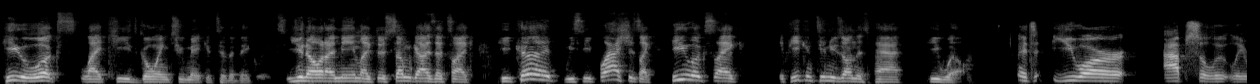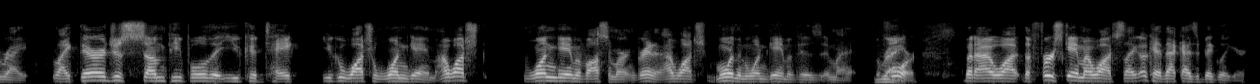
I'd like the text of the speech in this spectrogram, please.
he looks like he's going to make it to the big leagues. You know what I mean? Like there's some guys that's like he could. We see flashes. Like he looks like if he continues on this path, he will. It's you are absolutely right. Like there are just some people that you could take. You could watch one game. I watched one game of Austin Martin. Granted, I watched more than one game of his in my Right. before, but I watched the first game I watched. Like, okay, that guy's a big leaguer.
